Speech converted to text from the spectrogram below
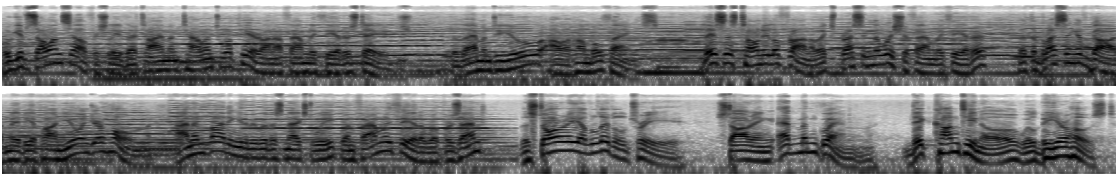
who give so unselfishly of their time and talent to appear on our Family Theater stage. To them and to you, our humble thanks. This is Tony La Frano expressing the wish of Family Theater that the blessing of God may be upon you and your home, and inviting you to be with us next week when Family Theater will present The Story of Little Tree, starring Edmund Gwenn. Dick Contino will be your host.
